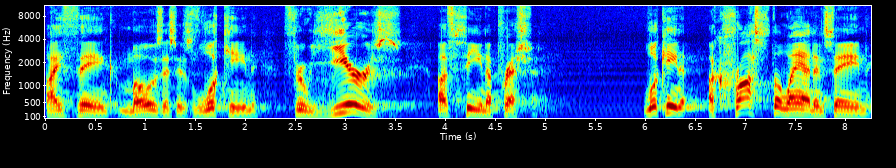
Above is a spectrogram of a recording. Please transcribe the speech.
I think Moses is looking through years of seeing oppression, looking across the land and saying,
